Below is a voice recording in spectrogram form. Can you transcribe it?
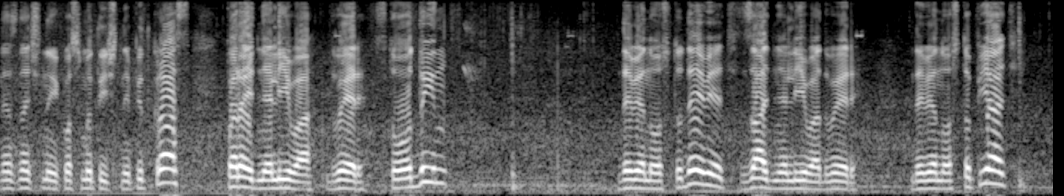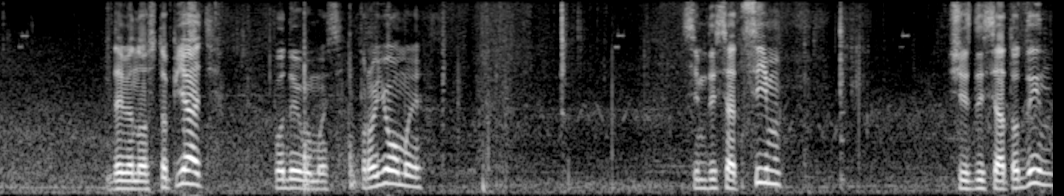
незначний косметичний підкрас. Передня ліва двері 101, 99, задня ліва двері 95, 95. Подивимось пройоми. 77, 61,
